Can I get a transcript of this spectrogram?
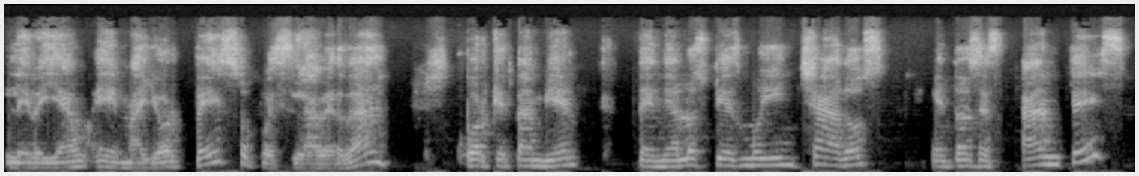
le veía eh, mayor peso, pues la verdad, porque también tenía los pies muy hinchados entonces, antes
